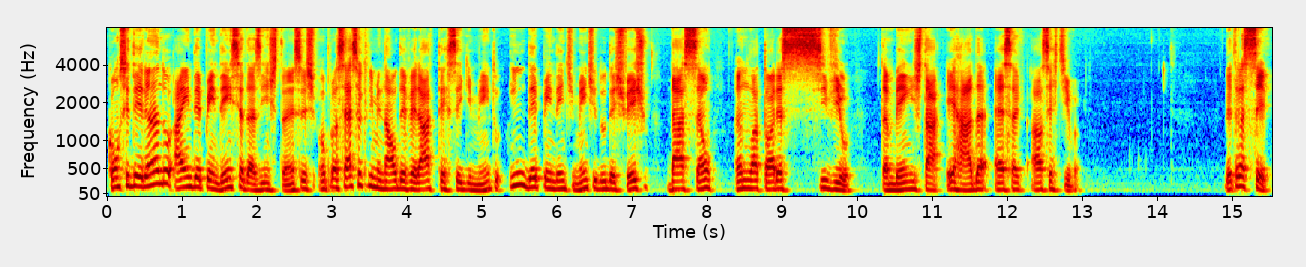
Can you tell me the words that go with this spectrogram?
Considerando a independência das instâncias, o processo criminal deverá ter seguimento independentemente do desfecho da ação anulatória civil. Também está errada essa assertiva. Letra C.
